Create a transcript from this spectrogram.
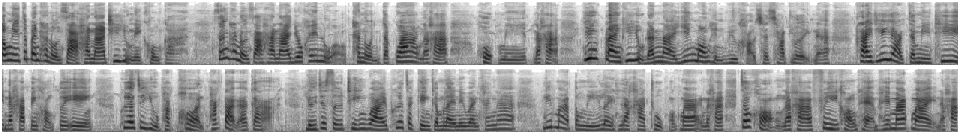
ตรงนี้จะเป็นถนนสาธารณะที่อยู่ในโครงการ ซึ่งถนนสาธารณะยกให้หลวงถนนจะกว้างนะคะ 6 เมตรนะคะ ยิ่งแปลงที่อยู่ด้านในยิ่งมองเห็นวิวเขาชัดๆเลยนะ ใครที่อยากจะมีที่นะคะเป็นของตัวเอง เพื่อจะอยู่พักผ่อนพักตากอากาศ หรือจะซื้อทิ้งไว้เพื่อจะเก็งกำไรในวันข้างหน้า รีบมาตรงนี้เลยราคาถูกมากๆนะคะ เจ้าของนะคะฟรีของแถมให้มากมายนะคะ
